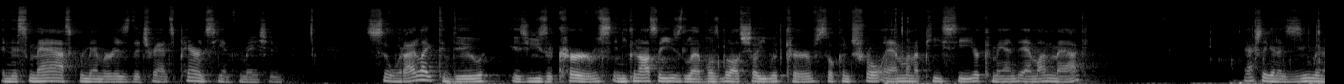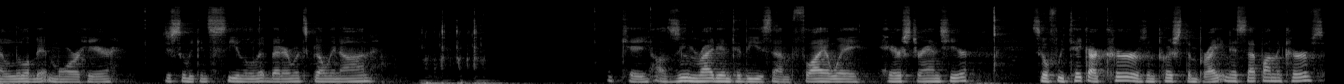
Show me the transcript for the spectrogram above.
And this mask, remember, is the transparency information. So what I like to do is use a curves, and you can also use levels, but I'll show you with curves. So Control M on a PC or Command M on Mac. I'm actually going to zoom in a little bit more here, just so we can see a little bit better what's going on. Okay, I'll zoom right into these um, flyaway hair strands here. So if we take our curves and push the brightness up on the curves,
